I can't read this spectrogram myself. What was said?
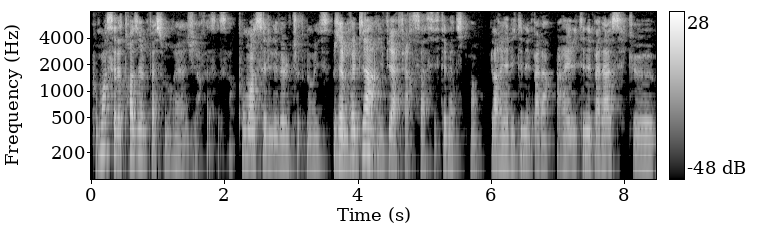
Pour moi, c'est la troisième façon de réagir face à ça. Pour moi, c'est le level Chuck Norris. J'aimerais bien arriver à faire ça systématiquement. La réalité n'est pas là. La réalité n'est pas là, c'est que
